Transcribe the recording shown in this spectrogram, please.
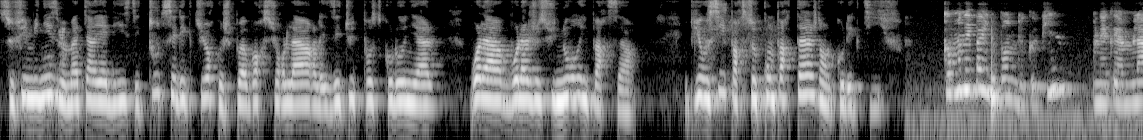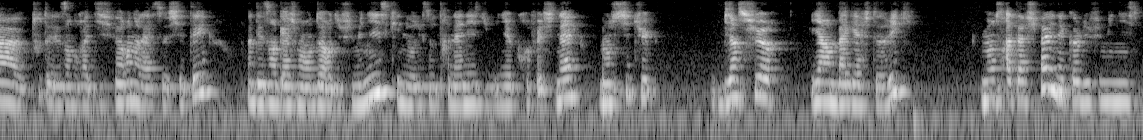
ce féminisme matérialiste et toutes ces lectures que je peux avoir sur l'art, les études postcoloniales. Voilà, voilà, je suis nourrie par ça. Et puis aussi par ce qu'on partage dans le collectif. Comme on n'est pas une bande de copines, on est quand même là, toutes à des endroits différents dans la société. On a des engagements en dehors du féminisme qui nourrissent notre analyse du milieu professionnel, mais on se situe. Bien sûr, il y a un bagage théorique, mais on ne se rattache pas à une école du féminisme.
